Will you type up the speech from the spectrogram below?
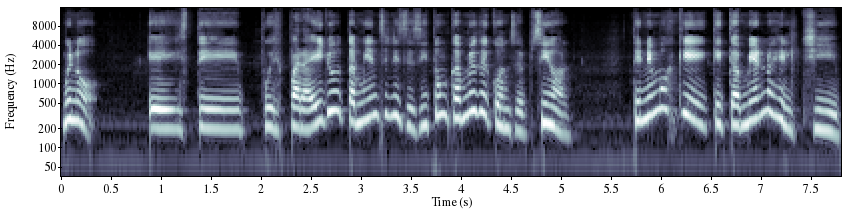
Bueno, este, pues para ello también se necesita un cambio de concepción. Tenemos que, que cambiarnos el chip,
